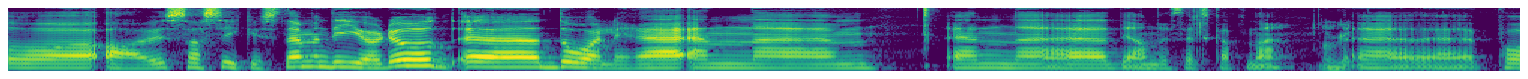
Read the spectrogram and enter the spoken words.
og Ahus av sykehusene, men de gjør det jo eh, dårligere enn eh, enn eh, de andre selskapene okay. eh, på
